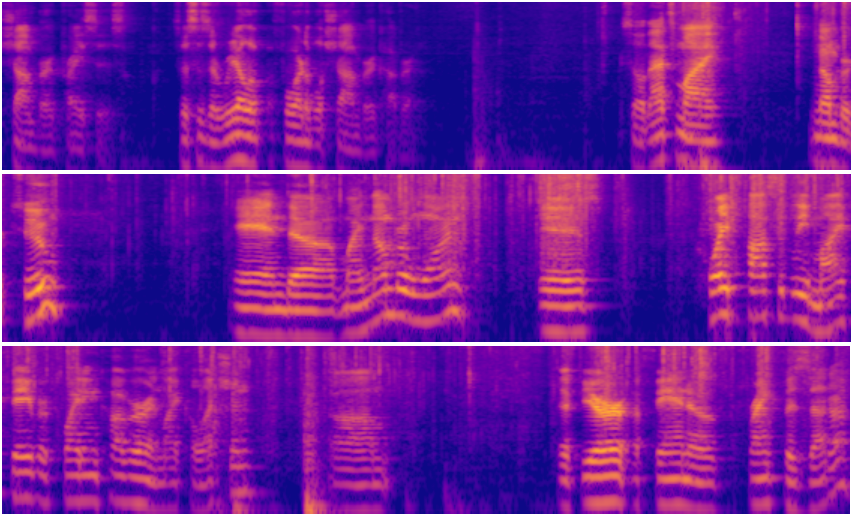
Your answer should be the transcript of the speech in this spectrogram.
Schomburg prices. So this is a real affordable Schomburg cover. So that's my number two. And uh, my number one is quite possibly my favorite fighting cover in my collection. Um, if you're a fan of Frank Frazetta,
